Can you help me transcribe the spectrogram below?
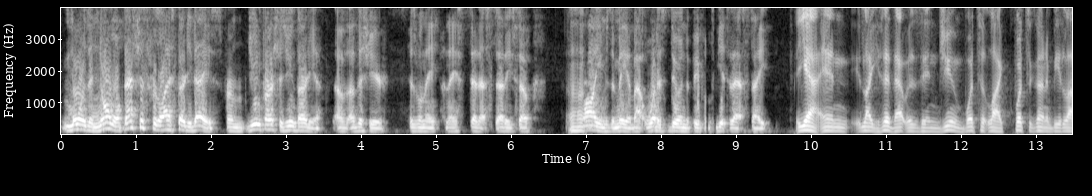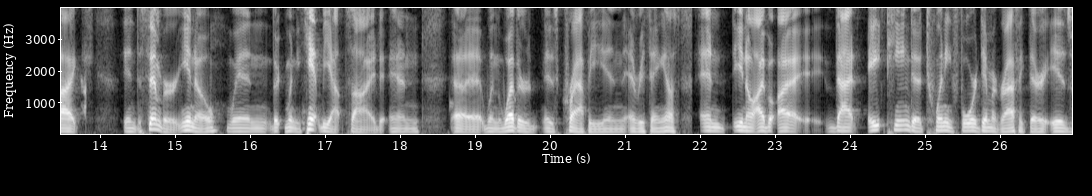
more than normal. That's just for the last 30 days, from June 1st to June 30th of, of this year is when they when they said that study. So uh-huh. volumes to me about what it's doing to people to get to that state. Yeah, and like you said, that was in June. What's it like? What's it going to be like in December? You know, when when you can't be outside and uh, when the weather is crappy and everything else. And you know, I've I that 18 to 24 demographic there is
